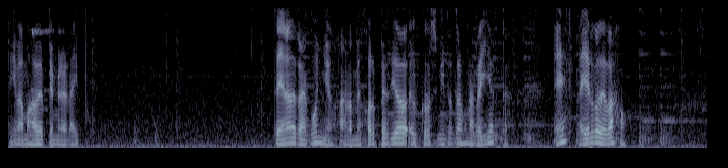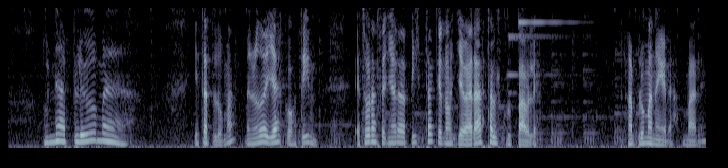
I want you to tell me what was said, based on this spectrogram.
Sí, vamos a ver primero el iPod. Está lleno de rasguños. A lo mejor perdió el conocimiento tras una reyerta. ¿Eh? Hay algo debajo. Una pluma. ¿Y esta pluma? Menudo hallazgo, Tim. Esto es una señora pista que nos llevará hasta el culpable. Una pluma negra, ¿vale?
